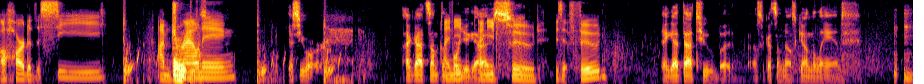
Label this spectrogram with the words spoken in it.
a heart of the sea. I'm Heart of the sea. drowning. Yes, you are. I got something I for need you guys. I need food. Is it food? I got that too, but I also got something else. Get on the land. Oh,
